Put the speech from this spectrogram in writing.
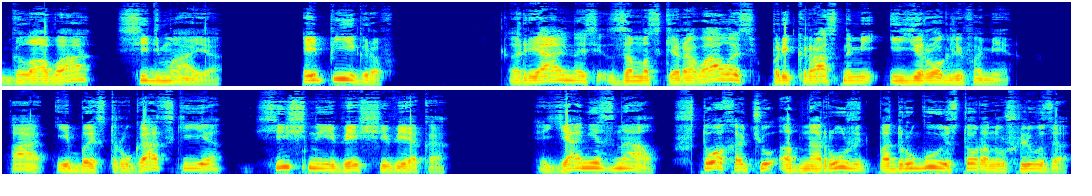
Глава 7. Эпиграф. Реальность замаскировалась прекрасными иероглифами. А и Б Стругацкие – хищные вещи века. Я не знал, что хочу обнаружить по другую сторону шлюза.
